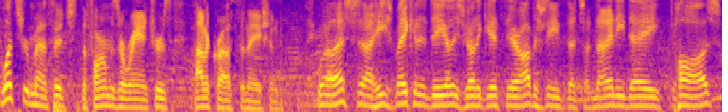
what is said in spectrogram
what's your message to the farmers and ranchers out across the nation? Well, that's uh, he's making a deal. He's going to get there. Obviously, that's a 90 day pause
